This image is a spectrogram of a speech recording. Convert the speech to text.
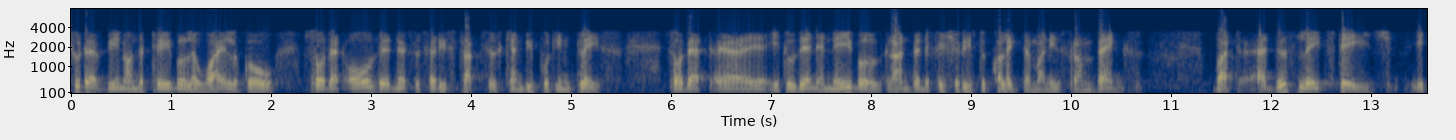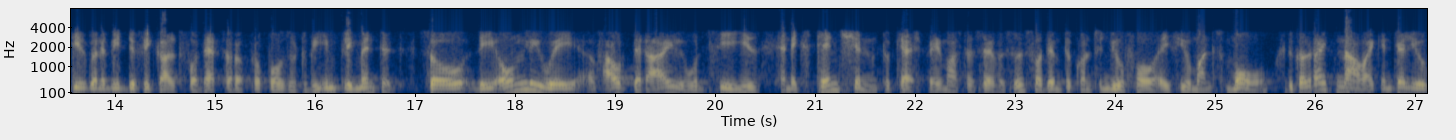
should have been on the table a while ago so that all the necessary structures can be put in place so that uh, it will then enable grant beneficiaries to collect their monies from banks. But at this late stage, it is going to be difficult for that sort of proposal to be implemented. So the only way out that I would see is an extension to cash paymaster services for them to continue for a few months more. Because right now I can tell you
